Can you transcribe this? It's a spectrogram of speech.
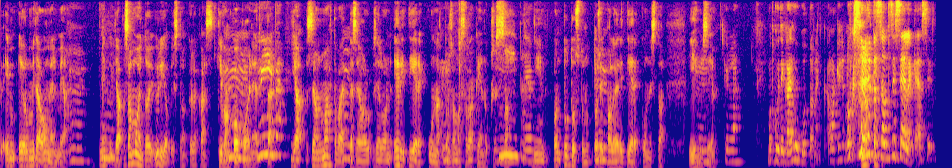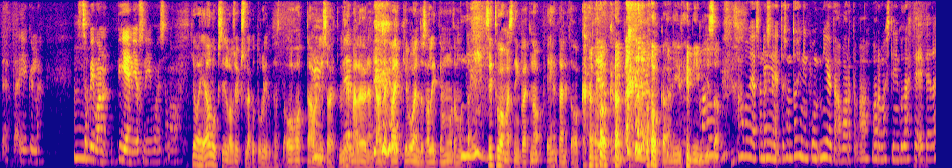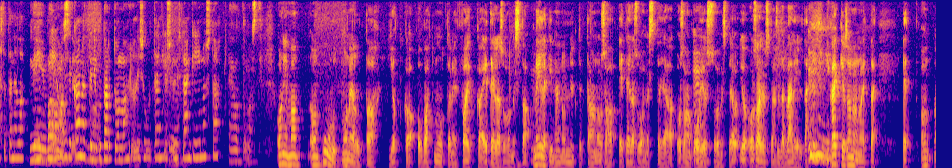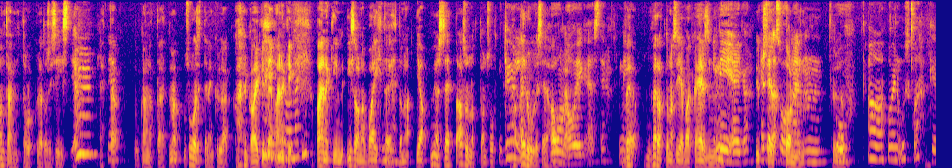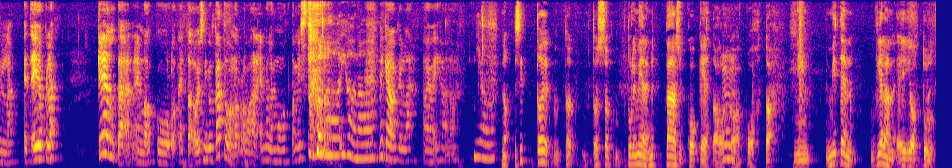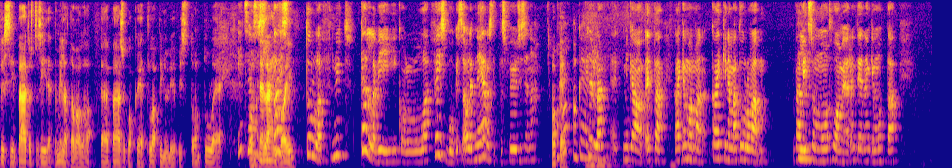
ei, ei ollut mitään ongelmia. Mm. Niin, Ja samoin toi yliopisto on kyllä kans kivan Mm, kokoinen. niinpä. Että, ja se on mahtavaa, että Mm. se on, siellä on eri tiedekunnat on samassa rakennuksessa. Niinpä. Niin on tutustunut tosi Mm. paljon eri tiedekunnista ihmisiin. Mm, kyllä. Mutta kuitenkaan ei huku tonne rakennukseen, että se on tosi selkeä sitten, että ei kyllä Mm. sopivan pieni, jos niin voi sanoa. Joo, ei aluksi silloin syksyllä, kun tuli, että oho, tää on Mm. iso, että miten mä löydän täältä kaikki luentosalit ja muuta, mutta sitten huomasi, niin että no, eihän tämä nyt olekaan, Jep, olekaan, olekaan niin, niin Mä iso. haluan, vielä sanoa Mm. sen, että se on tosi niin kuin mieltä avartavaa varmasti niin kuin lähteä etelästä tänne Lappiin. Niin, varmasti. se kannatti niin kuin tarttua mahdollisuuteen, jos Kyllä. yhtään kiinnostaa. Ehdottomasti. On ja mä oon, oon kuullut monelta, jotka ovat muuttaneet vaikka Etelä-Suomesta. Mm. Meilläkinhän on nyt, että on osa Etelä-Suomesta ja osa on Pohjois-Suomesta ja osa jostain siltä väliltä. Mm. Niin kaikki on sanonut, että, että on, on tämä nyt ollut kyllä tosi siistiä. Mm, Että jep. kannattaa, että mä suosittelen kyllä ka- kaikille ainakin, ainakin isona vaihtoehtona. Ja myös se, että asunnot on suht Kyllä. edullisia ja On halpoja. oikeasti. Niin, Ver- verrattuna siihen vaikka Helsingin niin eikö? yksi tonnin. Mm, Kyllä. Uh, Aa, voin uskoa. kyllä. Et ei ole kyllä keltään en ole kuullut, että olisi niinku katunut Rovaniemelle muuttamista. Aa, ihanaa. Mikä on kyllä aivan ihanaa. Joo. No sitten toi, to, tuossa tuli mieleen, nyt pääsykokeet alkaa Mm. kohta, niin miten, vielä ei ole tullut vissiin päätöstä siitä, että millä tavalla ää, pääsykokeet Lapin yliopistoon tulee. Itse Onko ne asiassa lähi vai? tulla nyt tällä viikolla Facebookissa oli, että ne järjestettäisiin fyysisenä. Okei. Oho, okei. Kyllä, et mikä on, että kaiken maailman, kaikki nämä turvavälit sun muut huomioiden tietenkin, mutta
